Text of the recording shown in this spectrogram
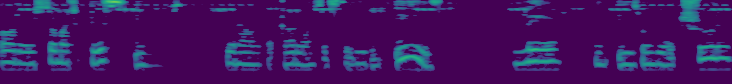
Oh, there is so much dis ease, you know, but God wants us to live in ease. Live in ease when we are truly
